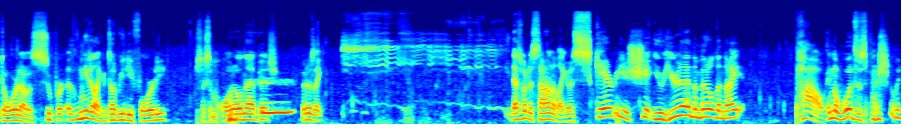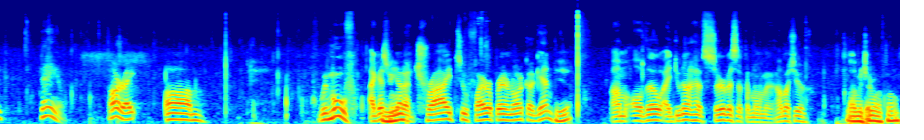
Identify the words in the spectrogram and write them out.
door that was super. It needed like a WD forty, just like some oil in that bitch. But it was like. That's what it sounded like. It was scary as shit. You hear that in the middle of the night, pow, in the woods especially. Damn. All right. Um. We move. I guess we gotta try to fire up Randonautica again. yeah. Um, although I do not have service at the moment. How about you? Let me check my phone.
